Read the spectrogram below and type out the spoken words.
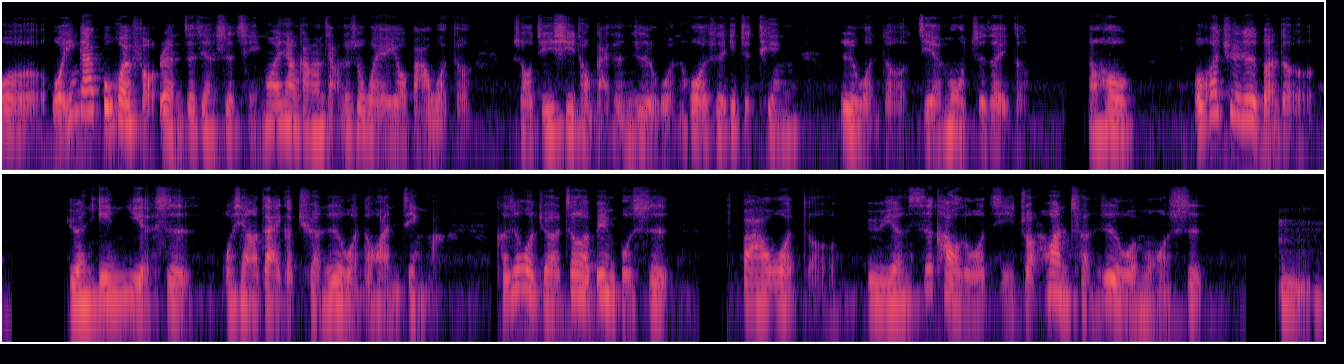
我我应该不会否认这件事情，因为像刚刚讲，就是我也有把我的手机系统改成日文，或者是一直听日文的节目之类的。然后我会去日本的原因也是我想要在一个全日文的环境嘛。可是我觉得这个并不是把我的语言思考逻辑转换成日文模式。嗯。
